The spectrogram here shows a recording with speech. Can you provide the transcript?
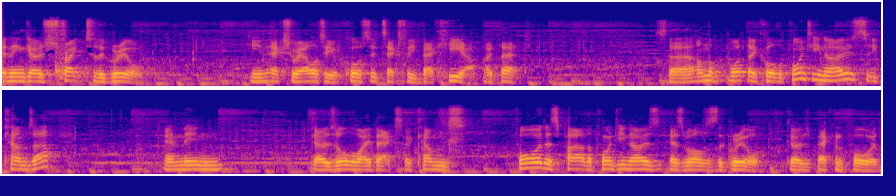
and then goes straight to the grill. In actuality, of course, it's actually back here, like that. So on the what they call the pointy nose, it comes up and then goes all the way back. So it comes forward as part of the pointy nose as well as the grill goes back and forward.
